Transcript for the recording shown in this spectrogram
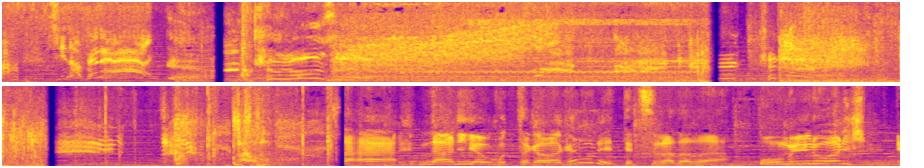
は死なせねえ。クローズ何が起こったかわからねえって面だな。おめえの兄貴エ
